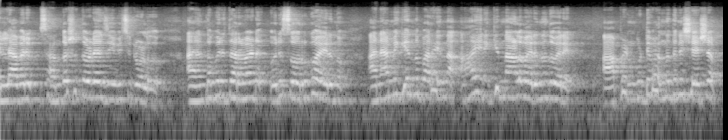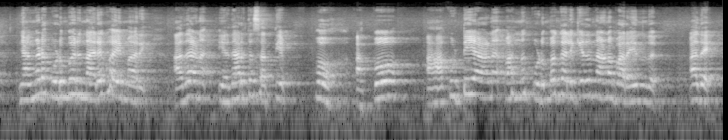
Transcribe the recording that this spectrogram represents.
എല്ലാവരും സന്തോഷത്തോടെ ജീവിച്ചിട്ടുള്ളത്. അനന്തപുരി തറവാട് ഒരു സ്വർഗമായിരുന്നു അനാമിക എന്ന് പറയുന്ന ആ ഇരിക്കുന്ന ആൾ വരുന്നത് വരെ. ആ പെൺകുട്ടി വന്നതിന് ശേഷം ഞങ്ങളുടെ കുടുംബം ഒരു നരകമായി മാറി. അതാണ് യഥാർത്ഥ സത്യം. ഓ അപ്പോ ആ കുട്ടിയാണ് വന്ന് കുടുംബം കലക്കിയതെന്നാണോ പറയുന്നത്? അതെ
